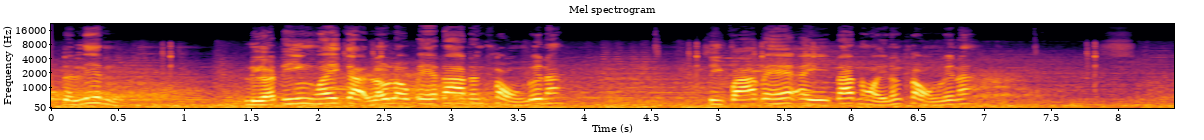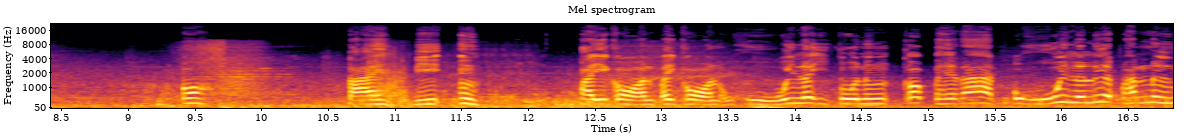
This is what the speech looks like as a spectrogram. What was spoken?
ดแต่เล่น เหลือทิ้งไว้กะแล้วเราแพ้ด้าทั้งสองด้วยนะ สีฟ้าไปแพ้ไอ้ด้านหอยทั้งสองเลยนะ โอ้ ตายดีอืไปก่อนไปก่อน โอ้โหแล้วอีกตัวหนึ่งก็แพ้ด้านโอ้โหแล้วเลือดพันหนึ่ง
